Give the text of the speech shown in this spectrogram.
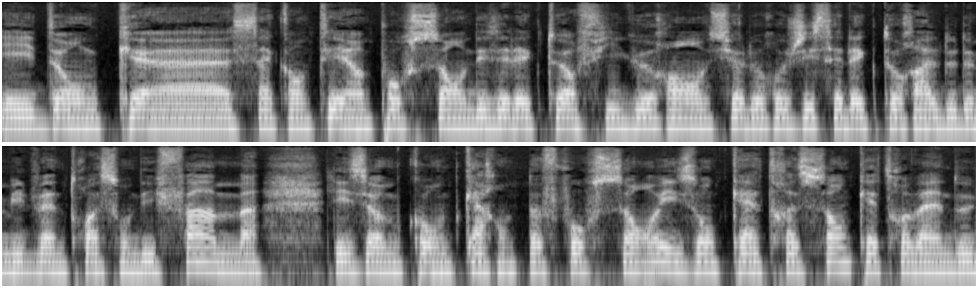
Et donc, 51% euh, des électeurs figurant sur le registre électoral de 2023 sont des femmes. Les hommes comptent 49%. Ils ont 482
